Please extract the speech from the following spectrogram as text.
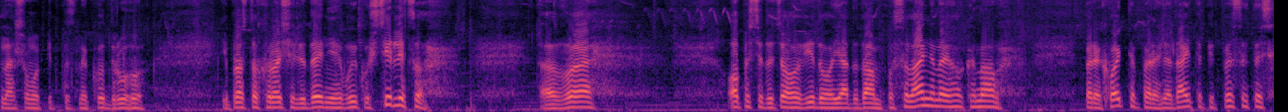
нашому підписнику другу і просто хорошій людині Вуйку Штірліцу. В описі до цього відео я додам посилання на його канал. Переходьте, переглядайте, підписуйтесь.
